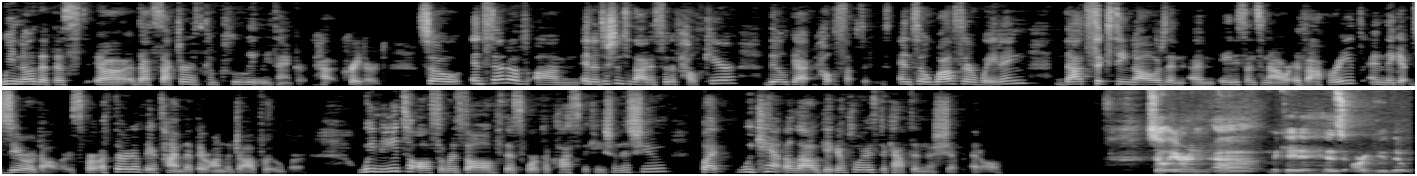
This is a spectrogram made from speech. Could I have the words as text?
we know that this uh, that sector has completely tankered, ha- cratered. So instead of, um, in addition to that, instead of healthcare, they'll get health subsidies. And so whilst they're waiting, that $16.80 an hour evaporates and they get $0 for a third of their time that they're on the job for Uber. We need to also resolve this worker classification issue, but we can't allow gig employers to captain this ship at all. So, Aaron uh, Makada has argued that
